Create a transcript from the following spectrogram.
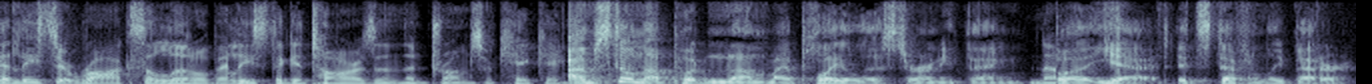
At least it rocks a little bit. At least the guitars and the drums are kicking. I'm still not putting it on my playlist or anything, No. but yeah, it's definitely better.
